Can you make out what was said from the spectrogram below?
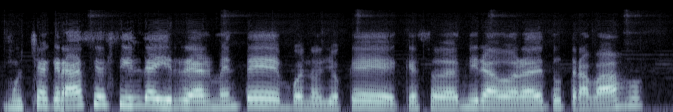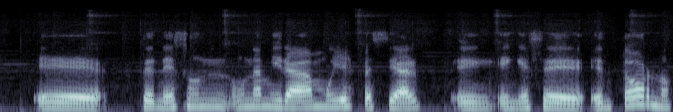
Muchas gracias, Hilda. Y realmente, bueno, yo que, que soy admiradora de tu trabajo, eh, tenés un, una mirada muy especial en, ese entorno.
